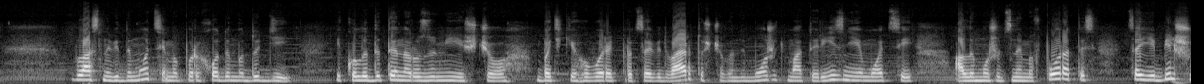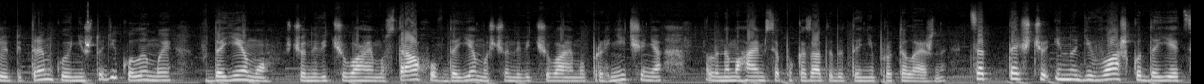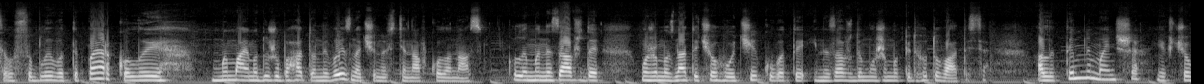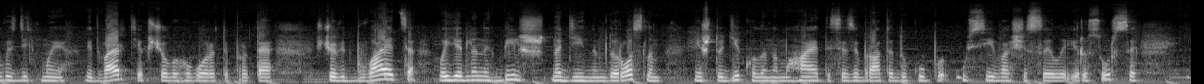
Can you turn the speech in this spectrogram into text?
Власне, від емоцій ми переходимо до дій. І коли дитина розуміє, що батьки говорять про це відверто, що вони можуть мати різні емоції, але можуть з ними впоратись, це є більшою підтримкою, ніж тоді, коли ми вдаємо, що не відчуваємо страху, вдаємо, що не відчуваємо пригнічення, але намагаємося показати дитині протилежне. Це те, що іноді важко дається, особливо тепер, коли ми маємо дуже багато невизначеності навколо нас, коли ми не завжди можемо знати, чого очікувати, і не завжди можемо підготуватися. Але тим не менше, якщо ви з дітьми відверті, якщо ви говорите про те, що відбувається, ви є для них більш надійним дорослим, ніж тоді, коли намагаєтеся зібрати докупи усі ваші сили і ресурси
